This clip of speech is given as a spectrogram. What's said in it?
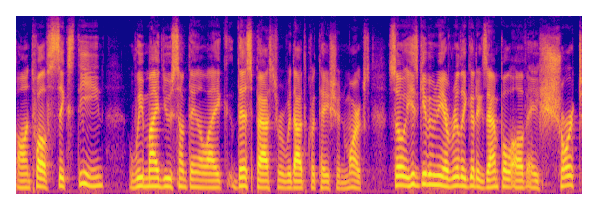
on 1216, we might use something like this password without quotation marks. So he's giving me a really good example of a short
